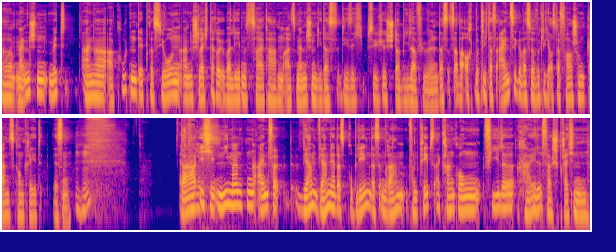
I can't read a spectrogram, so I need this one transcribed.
äh, Menschen mit einer akuten Depression eine schlechtere Überlebenszeit haben als Menschen, die das, die sich psychisch stabiler fühlen. Das ist aber auch wirklich das Einzige, was wir wirklich aus der Forschung ganz konkret wissen. also Da ich niemanden einfach, wir haben, wir haben ja das Problem, dass im Rahmen von Krebserkrankungen viele Heilversprechen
